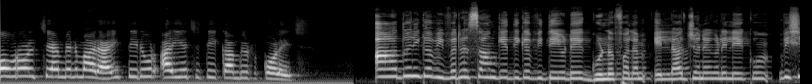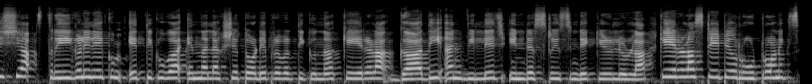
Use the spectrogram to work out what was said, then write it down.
ഓവറോൾ ചാമ്പ്യന്മാരായി തിരൂർ ഐ കമ്പ്യൂട്ടർ കോളേജ്. ആധുനിക വിവര സാങ്കേതിക വിദ്യയുടെ ഗുണഫലം എല്ലാ ജനങ്ങളിലേക്കും വിശിഷ്യ സ്ത്രീകളിലേക്കും എത്തിക്കുക എന്ന ലക്ഷ്യത്തോടെ പ്രവർത്തിക്കുന്ന കേരള ഗാദി ആൻഡ് വില്ലേജ് ഇൻഡസ്ട്രീസിന്റെ കീഴിലുള്ള കേരള സ്റ്റേറ്റ് റൂട്രോണിക്സ്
